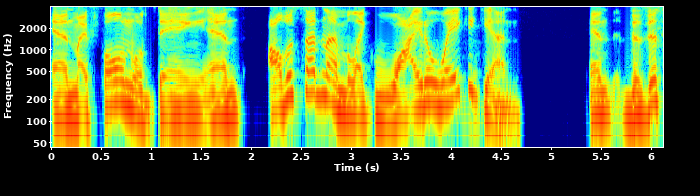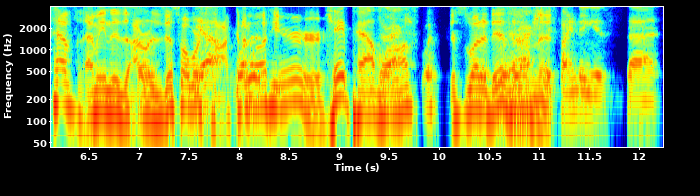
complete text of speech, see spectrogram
and my phone will ding, and all of a sudden I'm like wide awake again. And does this have? I mean, is So, or is this what we're yeah, talking one of about the- here? Or okay, Pavlov. act- what this is what it is, they're isn't actually it? finding is that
